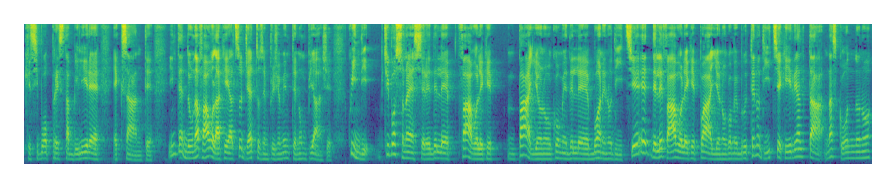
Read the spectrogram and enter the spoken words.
che si può prestabilire ex ante, intendo una favola che al soggetto semplicemente non piace. Quindi ci possono essere delle favole che paiono come delle buone notizie e delle favole che paiono come brutte notizie che in realtà nascondono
